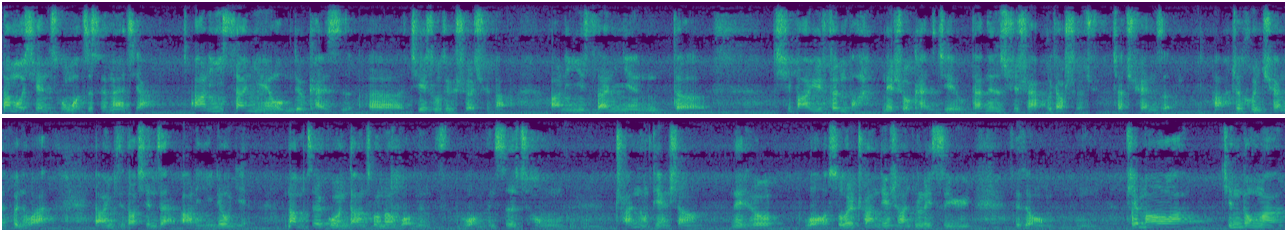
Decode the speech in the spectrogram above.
那么我先从我自身来讲，二零一三年我们就开始呃接触这个社群了，二零一三年的。七八月份吧，那时候开始介入，但那时其实还不叫社群，叫圈子，啊，就混圈子混着玩，然后一直到现在二零一六年。那么这个过程当中呢，我们我们是从传统电商，那时候我所谓传统电商就类似于这种嗯天猫啊、京东啊，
